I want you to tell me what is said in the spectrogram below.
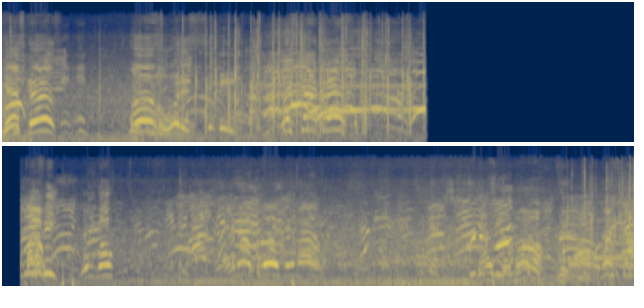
Yes, girls. In, in. Oh, what a save. Nice job, girls. Five. There you go. Get him out, Blue. Get him out. Nice job.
